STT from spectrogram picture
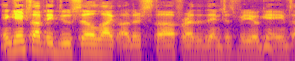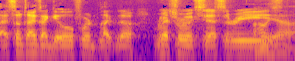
In GameStop, they do sell like other stuff rather than just video games. I sometimes I go for like the retro accessories. Oh yeah.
